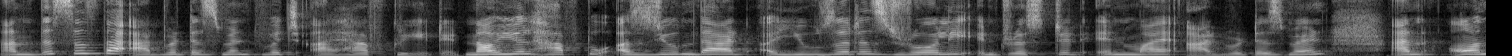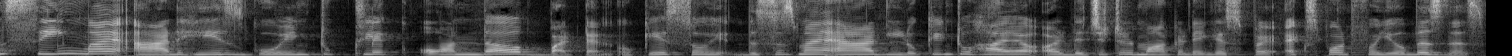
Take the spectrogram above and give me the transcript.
And this is the advertisement which I have created. Now you'll have to assume that a user is really interested in my advertisement. And on seeing my ad he is going to click on the button okay? So this is my ad looking to hire a digital marketing expert for your business.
